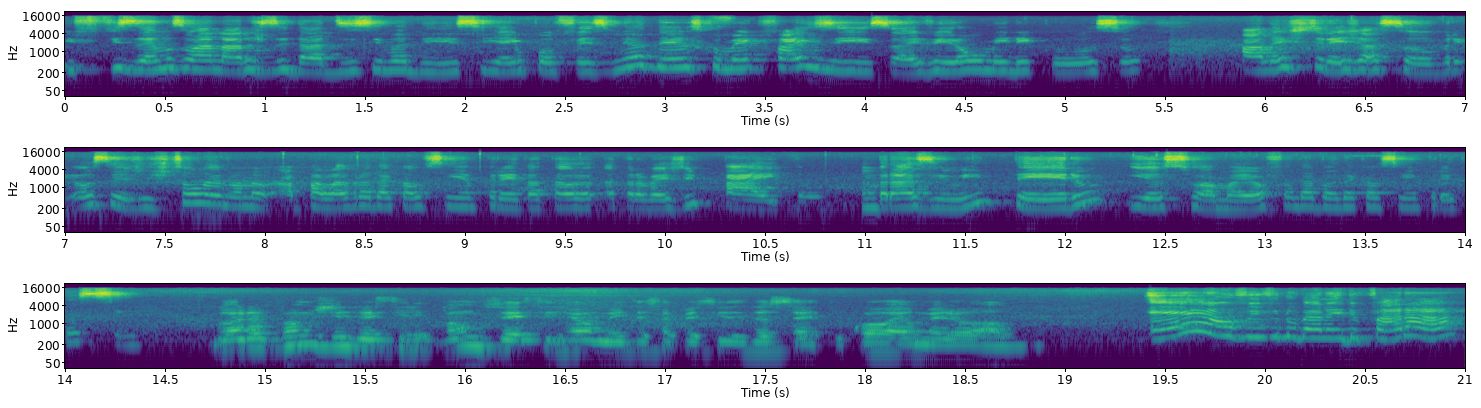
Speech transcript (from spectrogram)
e fizemos uma análise de dados em cima disso. E aí o povo fez, meu Deus, como é que faz isso? Aí virou um mini curso, palestrei já sobre, ou seja, estou levando a palavra da calcinha preta através de Python, no Brasil inteiro, e eu sou a maior fã da banda Calcinha Preta, sim. Agora vamos dizer se vamos ver se realmente essa pesquisa deu certo. Qual é o melhor álbum? É, ao vivo no Belém do Pará,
